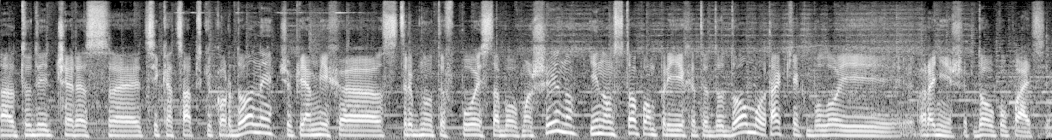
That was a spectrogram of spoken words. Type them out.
е, туди через е, ці кацапські кордони, щоб я міг е, стрибнути в поїзд або в машину і нон-стопом приїхати додому, так як було і раніше, до окупації.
